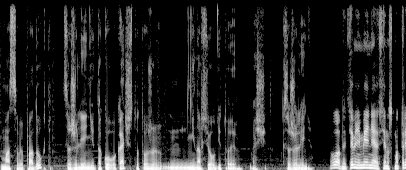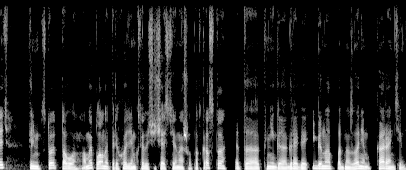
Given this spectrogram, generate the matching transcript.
Массовый продукт, к сожалению, такого качества тоже не на всю аудиторию рассчитан, к сожалению. Ну ладно, тем не менее, всем смотреть. Фильм стоит того, а мы плавно переходим к следующей части нашего подкаста. Это книга Грега Игана под названием «Карантин».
